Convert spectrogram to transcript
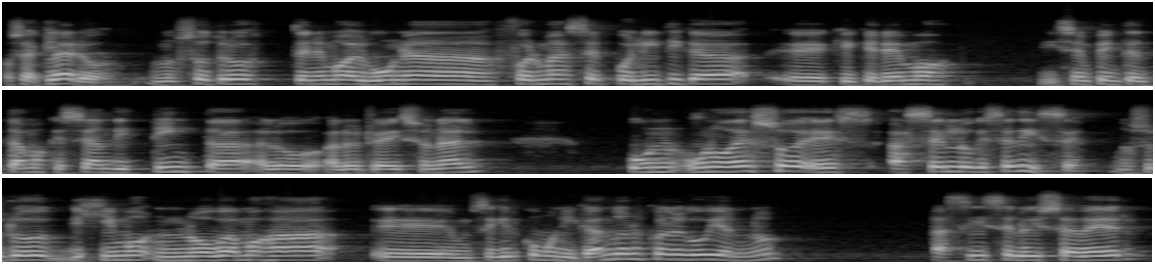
O sea, claro, nosotros tenemos alguna forma de hacer política eh, que queremos y siempre intentamos que sean distintas a lo, tradicional. Uno de esos es hacer lo que se dice. Nosotros dijimos no vamos a eh, seguir comunicándonos con el gobierno. Así se lo hice ver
